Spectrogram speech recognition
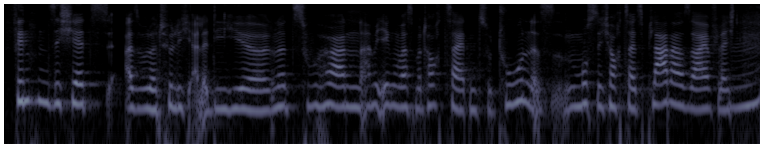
finden sich jetzt, also natürlich alle, die hier ne, zuhören, haben irgendwas mit Hochzeiten zu tun. Es muss nicht Hochzeitsplaner sein. Vielleicht mhm.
